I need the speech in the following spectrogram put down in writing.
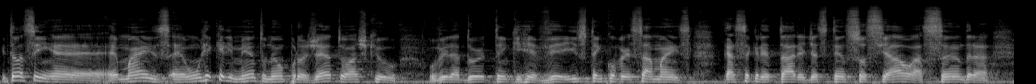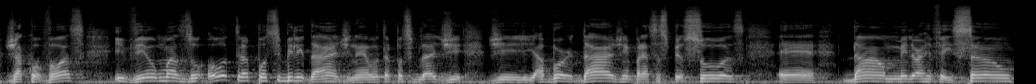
Então, assim, é, é mais é um requerimento, não é um projeto. Eu acho que o, o vereador tem que rever isso, tem que conversar mais com a secretária de assistência social, a Sandra Jacovós, e ver uma outra possibilidade, né? Outra possibilidade de, de abordagem para essas pessoas, é, dar uma melhor refeição,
